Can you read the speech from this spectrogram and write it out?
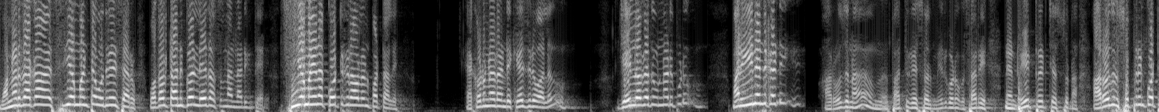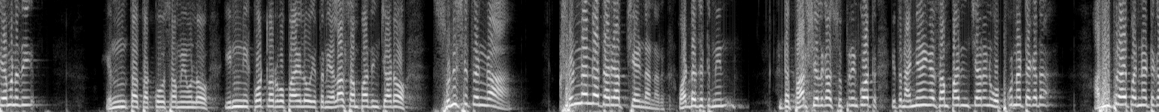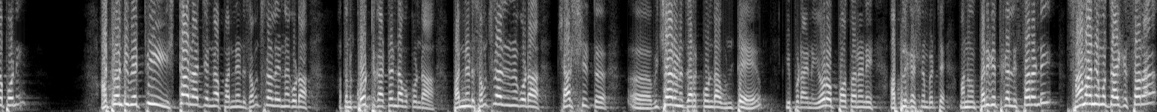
మొన్నటిదాకా సీఎం అంటే వదిలేశారు. వదలటానికి కూడా లేదు అసలు నన్ను అడిగితే. సీఎం అయినా కోర్టుకు రావాలని పట్టాలి. ఎక్కడున్నాడండి కేజ్రీవాల్? జైల్లో కదా ఉన్నాడు ఇప్పుడు. మరి ఈయన ఎందుకండి? ఆ రోజున పాత్రికేశ్వర్ మీరు కూడా ఒకసారి నేను రీట్రేట్ చేస్తున్నా. ఆ రోజున సుప్రీంకోర్టు ఏమన్నది? ఎంత తక్కువ సమయంలో ఇన్ని కోట్ల రూపాయలు ఇతను ఎలా సంపాదించాడో సునిశ్చితంగా క్షుణ్ణంగా దర్యాప్తు చేయండి అన్నారు. వాట్ డస్ ఇట్ మీన్ అంటే పార్షియల్గా సుప్రీంకోర్టు ఇతను అన్యాయంగా సంపాదించారని ఒప్పుకున్నట్టే కదా? అభిప్రాయపడినట్టుగా పోని? అటువంటి వ్యక్తి ఇష్టారాజ్యంగా పన్నెండు సంవత్సరాలైనా కూడా అతను కోర్టుకు అటెండ్ అవ్వకుండా పన్నెండు సంవత్సరాలైనా కూడా ఛార్జ్షీట్ uh, విచారణ జరగకుండా ఉంటే ఇప్పుడు ఆయన యూరోప్ పోతానని అప్లికేషన్ పెడితే మనం పరిగెత్తుకెళ్ళి ఇస్తారండి? సామాన్య ముద్దాయికి ఇస్తారా?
